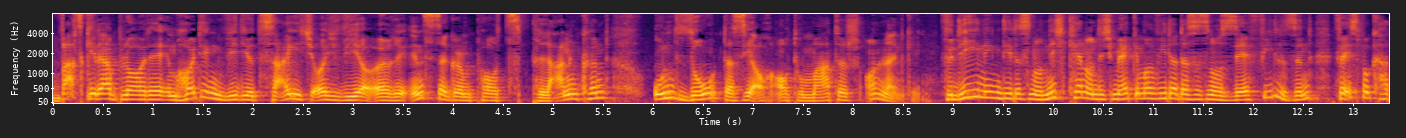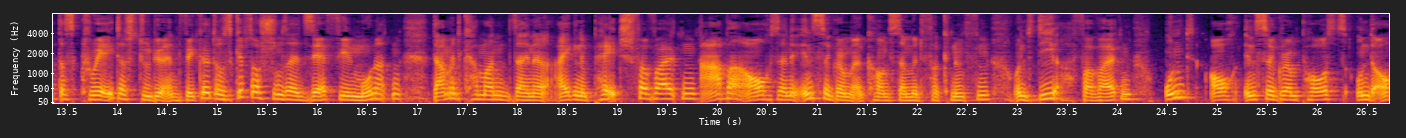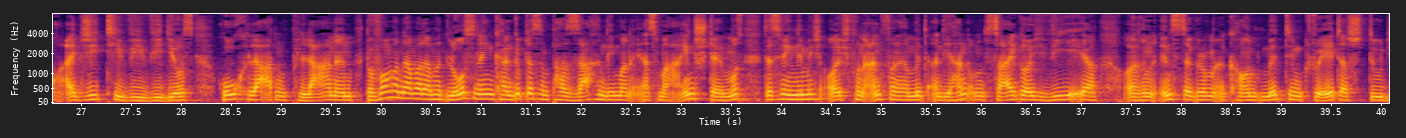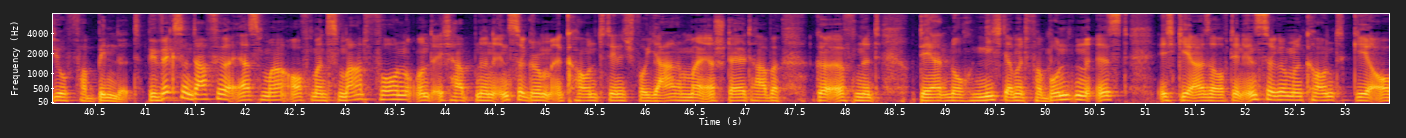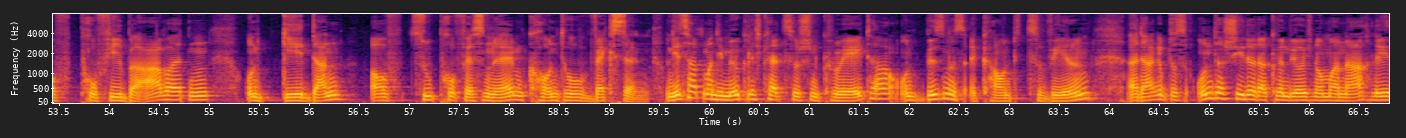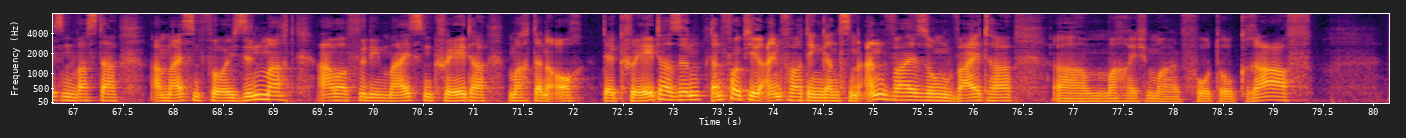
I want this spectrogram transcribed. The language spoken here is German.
Was geht ab Leute? Im heutigen Video zeige ich euch, wie ihr eure Instagram Posts planen könnt und so, dass sie auch automatisch online gehen. Für diejenigen, die das noch nicht kennen und ich merke immer wieder, dass es noch sehr viele sind, Facebook hat das Creator Studio entwickelt und es gibt es auch schon seit sehr vielen Monaten. Damit kann man seine eigene Page verwalten, aber auch seine Instagram Accounts damit verknüpfen und die verwalten und auch Instagram Posts und auch IGTV Videos hochladen, planen. Bevor man aber damit loslegen kann, gibt es ein paar Sachen, die man erstmal einstellen muss. Deswegen nehme ich euch von Anfang an mit an die Hand und zeige euch, wie ihr euren Instagram-Account mit dem Creator Studio verbindet. Wir wechseln dafür erstmal auf mein Smartphone und ich habe einen Instagram-Account, den ich vor Jahren mal erstellt habe, geöffnet, der noch nicht damit verbunden ist. Ich gehe also auf den Instagram-Account, gehe auf Profil bearbeiten und gehe dann auf zu professionellem Konto wechseln. Und jetzt hat man die Möglichkeit zwischen Creator und Business Account zu wählen. Äh, da gibt es Unterschiede, da könnt ihr euch nochmal nachlesen, was da am meisten für euch Sinn macht. Aber für die meisten Creator macht dann auch der Creator Sinn. Dann folgt ihr einfach den ganzen Anweisungen weiter. Ähm, mache ich mal Fotograf,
